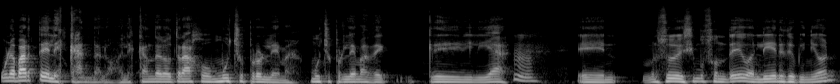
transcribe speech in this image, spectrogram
Una parte del escándalo. El escándalo trajo muchos problemas, muchos problemas de credibilidad. Hmm. Eh, nosotros hicimos sondeo en líderes de opinión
